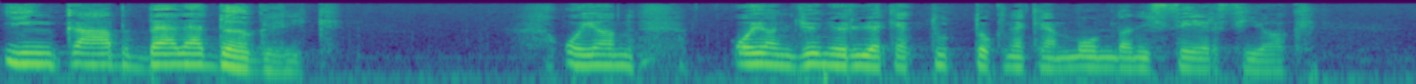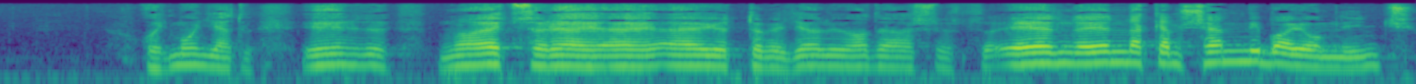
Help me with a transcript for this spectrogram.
Inkább beledöglik. Olyan, olyan gyönyörűeket tudtok nekem mondani férfiak, hogy mondjátok, én, na egyszer el, el, eljöttem egy előadás, én, én nekem semmi bajom nincs.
